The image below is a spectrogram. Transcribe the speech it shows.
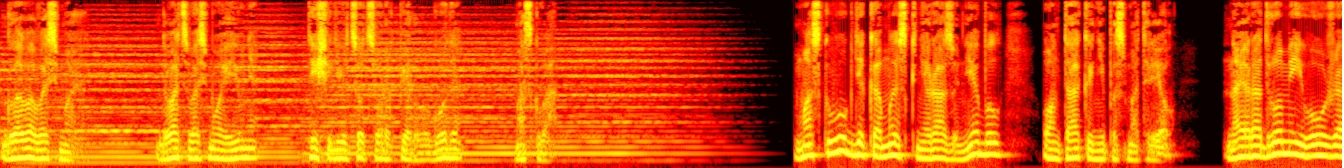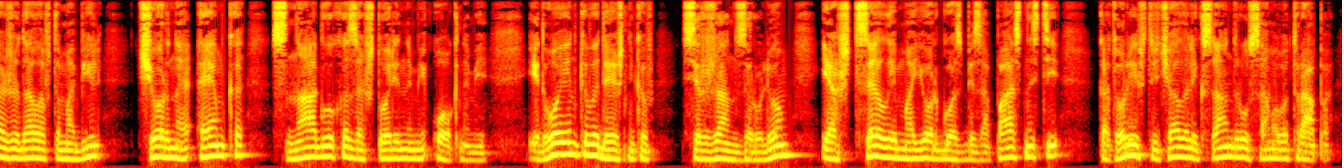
Глава 8. 28 июня 1941 года. Москва. Москву, где Камеск ни разу не был, он так и не посмотрел. На аэродроме его уже ожидал автомобиль, черная «Эмка» с наглухо зашторенными окнами и двое НКВДшников, сержант за рулем и аж целый майор госбезопасности, который встречал Александра у самого трапа —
